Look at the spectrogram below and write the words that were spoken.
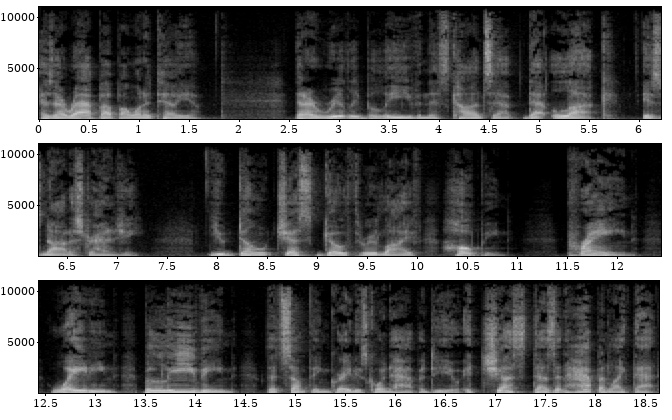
As I wrap up, I want to tell you that I really believe in this concept that luck is not a strategy. You don't just go through life hoping praying, waiting, believing that something great is going to happen to you. It just doesn't happen like that.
